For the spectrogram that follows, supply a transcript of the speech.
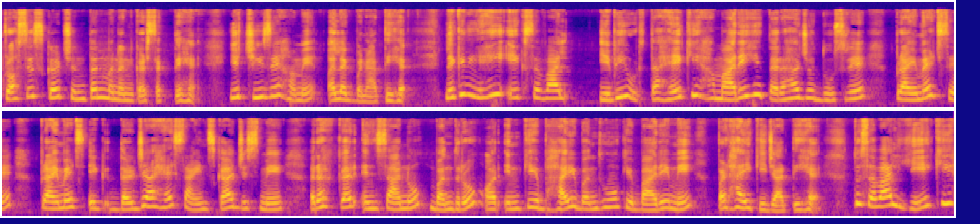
प्रोसेस कर चिंतन मनन कर सकते हैं। ये चीज़ें हमें अलग बनाती है। लेकिन यही एक सवाल ये भी उठता है कि हमारे ही तरह जो दूसरे प्राइमेट्स है प्राइमेट्स एक दर्जा है साइंस का, जिसमें रख कर इंसानों, बंदरों और इनके भाई बंधुओं के बारे में पढ़ाई की जाती है। तो सवाल ये कि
